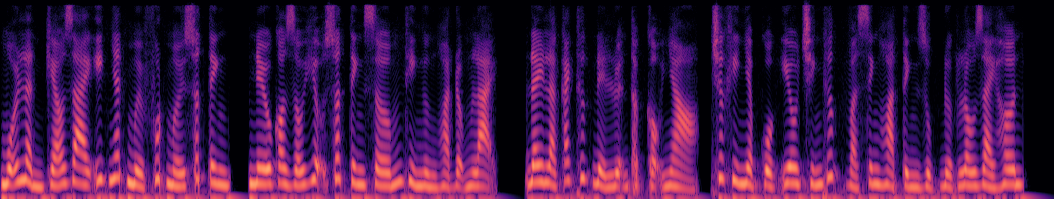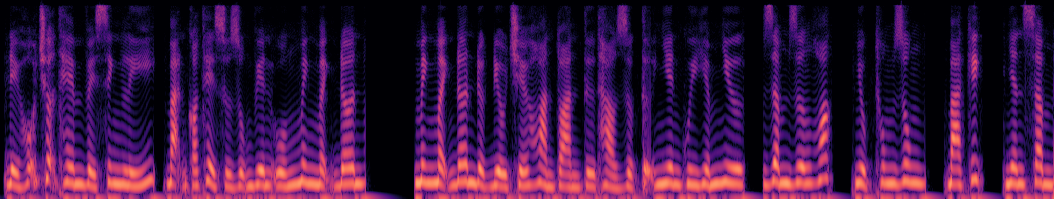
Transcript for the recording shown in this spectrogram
mỗi lần kéo dài ít nhất 10 phút mới xuất tinh, nếu có dấu hiệu xuất tinh sớm thì ngừng hoạt động lại. Đây là cách thức để luyện tập cậu nhỏ, trước khi nhập cuộc yêu chính thức và sinh hoạt tình dục được lâu dài hơn. Để hỗ trợ thêm về sinh lý, bạn có thể sử dụng viên uống minh mệnh đơn. Minh mệnh đơn được điều chế hoàn toàn từ thảo dược tự nhiên quý hiếm như dâm dương hoắc, nhục thung dung, ba kích, nhân sâm,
